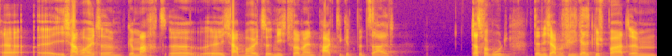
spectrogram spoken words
äh, ich habe heute gemacht, äh, ich habe heute nicht für mein Parkticket bezahlt. Das war gut, denn ich habe viel Geld gespart. Ähm,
